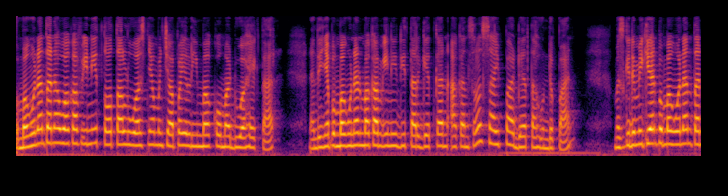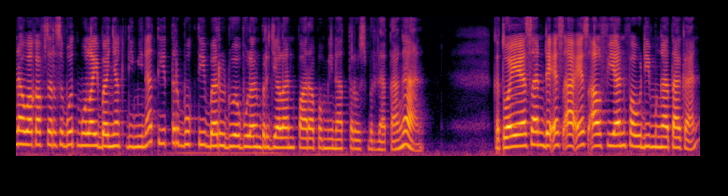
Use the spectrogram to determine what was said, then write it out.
Pembangunan tanah wakaf ini total luasnya mencapai 5,2 hektar. Nantinya pembangunan makam ini ditargetkan akan selesai pada tahun depan Meski demikian, pembangunan tanah wakaf tersebut mulai banyak diminati terbukti baru dua bulan berjalan para peminat terus berdatangan. Ketua Yayasan DSAS Alfian Faudi mengatakan,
